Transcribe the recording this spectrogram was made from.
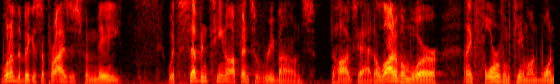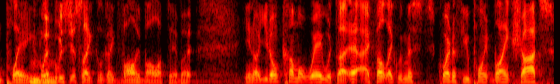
one of the biggest surprises for me, with 17 offensive rebounds the Hogs had. And a lot of them were, I think four of them came on one play. It was just like looked like volleyball up there, but you know, you don't come away with that. I felt like we missed quite a few point blank shots.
